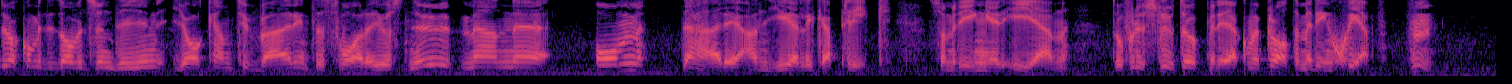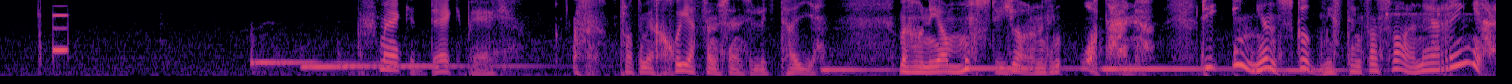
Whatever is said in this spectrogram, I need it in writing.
du har kommit till David Sundin. Jag kan tyvärr inte svara just nu, men eh, om det här är Angelica Prick som ringer igen, då får du sluta upp med det. Jag kommer prata med din chef. Hm. Smack a dick Alltså, prata med chefen känns ju lite ta i. Men hörni, jag måste göra någonting åt det här nu. Det är ingen skuggmisstänkt som svarar när jag ringer.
